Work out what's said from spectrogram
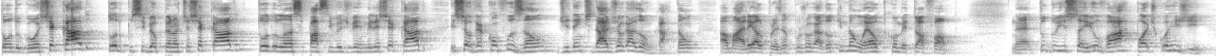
Todo gol é checado, todo possível pênalti é checado, todo lance passível de vermelho é checado, e se houver confusão de identidade do jogador, um cartão amarelo, por exemplo, para um jogador que não é o que cometeu a falta. Né? Tudo isso aí o VAR pode corrigir.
